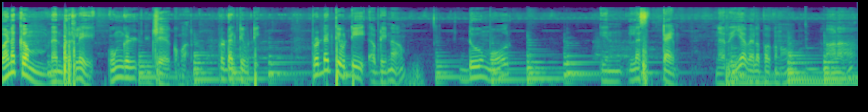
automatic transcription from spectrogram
வணக்கம் நண்பர்களே உங்கள் ஜெயக்குமார். ப்ரொடக்டிவிட்டி ப்ரொடக்டிவிட்டி அப்படின்னா do more in less time நிறைய வேலை பார்க்கணும் ஆனால்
